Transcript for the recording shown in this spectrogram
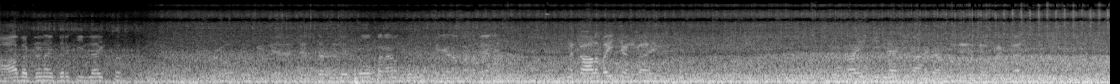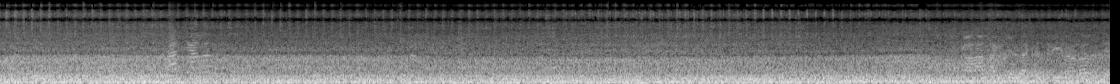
ਆ ਵੱਢਣਾ ਇੱਧਰ ਕੀਲਾ ਇੱਕ। ਥੱਲੇ ਪ੍ਰੋ ਉਹ ਜਾਣਾ ਵੱਢਦੇ ਨੇ ਨਕਾਲ ਬਾਈ ਚੰਗਾ ਹੈ ਭਾਈ ਕਿੰਨੇ ਦੀ ਗੱਲ ਕਰਦੇ? ਨੇ ਕਹਾਂ ਲੱਗ ਜਾਂਦਾ ਛਤਰੀ ਨਾਲ ਉੱਤੇ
